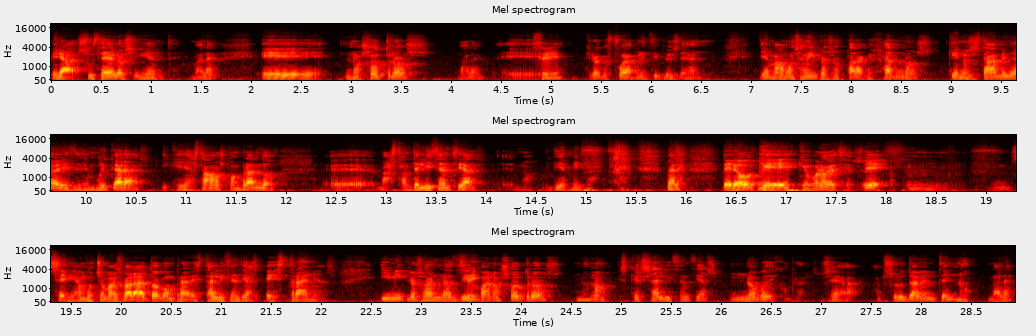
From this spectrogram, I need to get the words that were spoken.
mira, sucede lo siguiente, ¿vale? Eh, nosotros, ¿vale? Eh, Sí. creo que fue a principios de año. Llamamos a Microsoft para quejarnos que nos estaban vendiendo las licencias muy caras y que ya estábamos comprando eh, bastantes licencias. eh, no, 10.000 no. vale. Pero que, que bueno, decías, oye, mm, sería mucho más barato comprar estas licencias extrañas. Y Microsoft nos Sí. dijo a nosotros, no, no, es que esas licencias no podéis comprar. O sea, absolutamente no, ¿vale?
